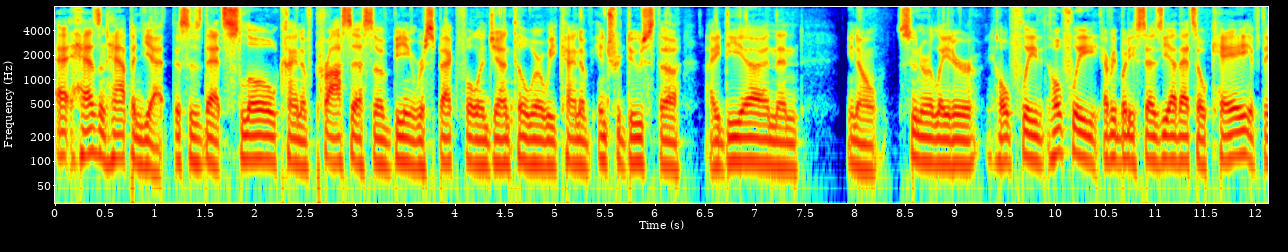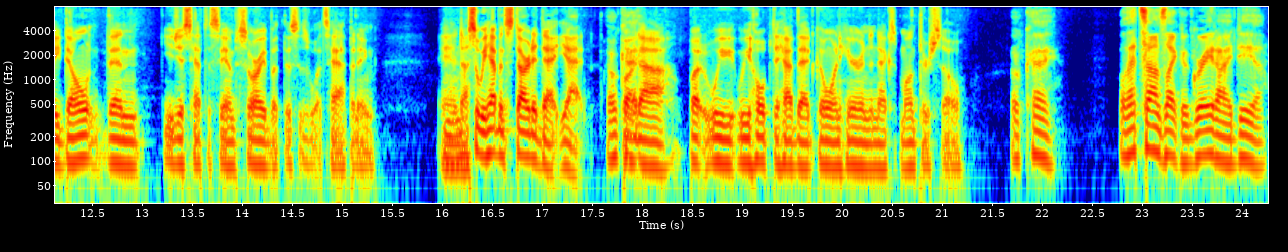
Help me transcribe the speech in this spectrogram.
It hasn't happened yet. This is that slow kind of process of being respectful and gentle, where we kind of introduce the idea, and then, you know, sooner or later, hopefully, hopefully everybody says, yeah, that's okay. If they don't, then you just have to say, I'm sorry, but this is what's happening. And uh, so we haven't started that yet. Okay. But uh, but we we hope to have that going here in the next month or so. Okay. Well, that sounds like a great idea.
